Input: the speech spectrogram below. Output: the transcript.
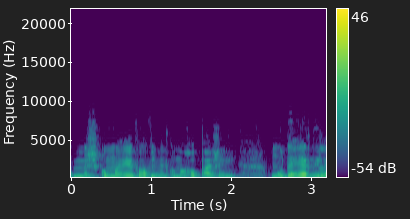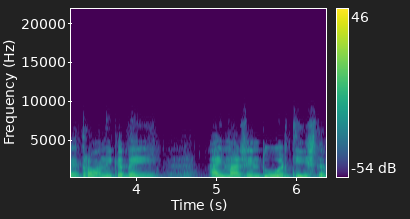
mas como é, obviamente com uma roupagem moderna, eletrónica, bem à imagem do artista,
